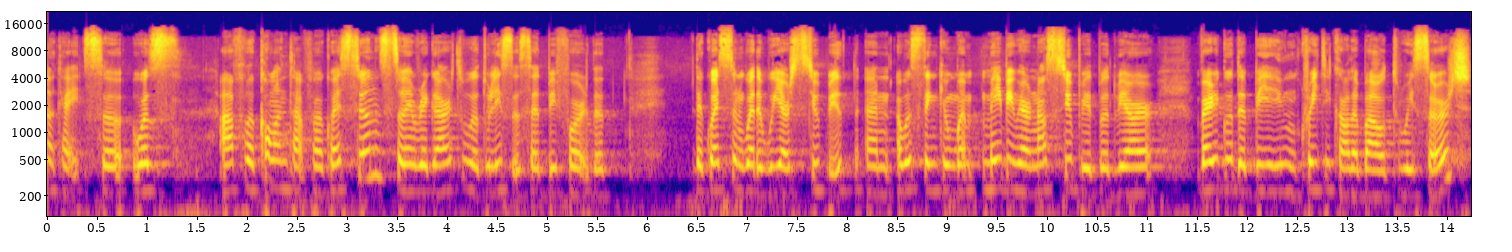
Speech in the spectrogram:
Okay, so was half a comment, half a question. So in regard to what Ulissa said before, that the question whether we are stupid, and I was thinking well, maybe we are not stupid, but we are very good at being critical about research,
